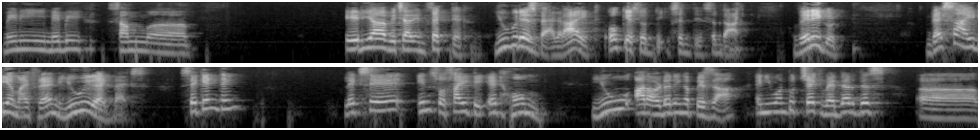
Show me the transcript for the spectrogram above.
Many maybe some uh, area which are infected. UV rays bag right? Okay so Siddharth. Very good. That's the idea my friend. UV bags. Second thing let's say in society at home you are ordering a pizza and you want to check whether this uh,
